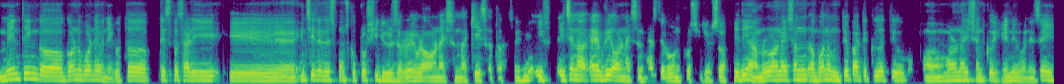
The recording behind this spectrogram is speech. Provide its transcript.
मेन थिङ गर्नुपर्ने भनेको त त्यस पछाडि इन्सिडेन्ट रेस्पोन्सको प्रोसिड्युर्सहरू एउटा अर्गनाइजेसनमा के छ त? If each and every organization has their own procedure छ यदि हाम्रो अर्गनाइजेसन भनौँ न त्यो पार्टिकुलर त्यो अर्गनाइजेसनको हेर्ने भने चाहिँ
